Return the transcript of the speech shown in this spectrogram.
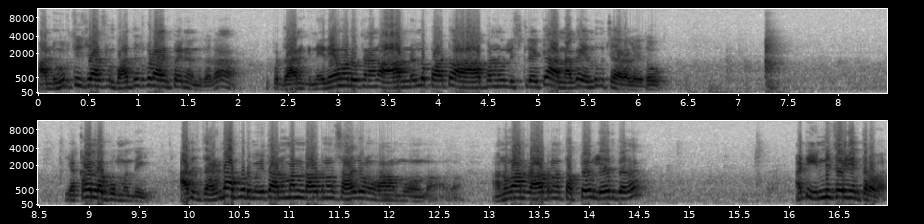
ఆ నివృత్తి చేయాల్సిన బాధ్యత కూడా ఆయన పైన ఉంది కదా. ఇప్పుడు దానికి నేనేమడుగుతున్నాను ఆరు నెలల పాటు ఆ ఆభరణ లిస్టులోకి ఆ నగ ఎందుకు చేరలేదు? ఎక్కడ లోపం ఉంది అది జరిగినప్పుడు మిగతా అనుమానం రావడం సహజం. అనుమానం రావడం తప్పేం లేదు కదా? అంటే ఇన్ని జరిగిన తర్వాత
